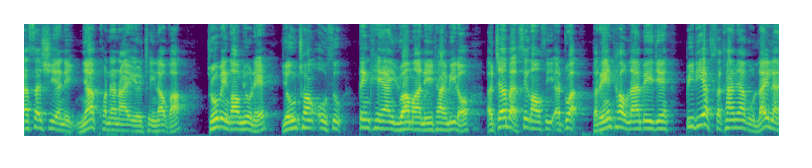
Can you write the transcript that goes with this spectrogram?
28ရက်နေ့ည9:00နာရီအချိန်လောက်ကဂျိုးပင်ကောင်းမြို့နယ်ရုံချောင်းအုပ်စုတင်ခရိုင်ရွာမှာနေထိုင်ပြီးတော့အကြမ်းဖက်စစ်ကောင်စီအတွက်သတင်းထောက်လမ်းပေးခြင်း PDF စခန်းများကိုလိုက်လံ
